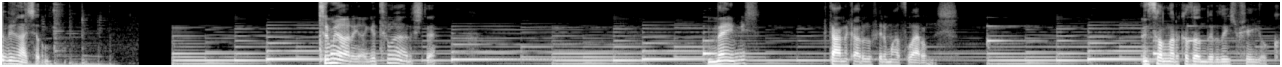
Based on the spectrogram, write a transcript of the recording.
Öbürünü açalım. Getirmiyor araya, getirmiyor işte. Neymiş? Bir tane kargo firması varmış. İnsanlar kazandırdığı hiçbir şey yok.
